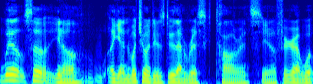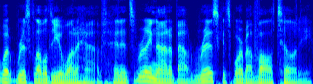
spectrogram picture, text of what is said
Well, so you know, again, what you want to do is do that risk tolerance. You know, figure out what what risk level do you want to have, and it's really not about risk; it's more about volatility.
